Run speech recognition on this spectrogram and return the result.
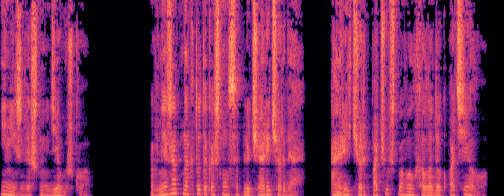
и неизвестную девушку. Внезапно кто-то коснулся плеча Ричарда, Ричард почувствовал холодок по телу.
